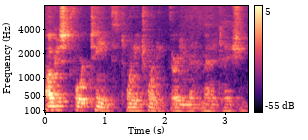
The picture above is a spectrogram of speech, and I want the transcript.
August fourteenth, 2020, 30 minute meditation.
